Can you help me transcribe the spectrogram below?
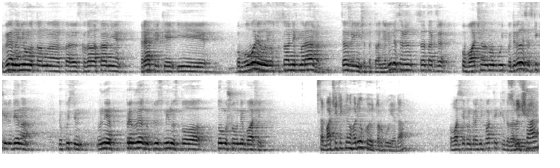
ви на нього там е, сказали певні репліки і обговорювали його в соціальних мережах, це вже інше питання. Люди це, це так же побачили, мабуть, подивилися, скільки людина, допустимо, вони приблизно плюс-мінус по тому, що вони бачать. Це бачить, як він горілкою торгує, так? Да? У вас є конкретні факти, які доведені? Звичайно.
